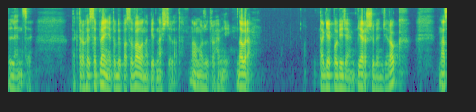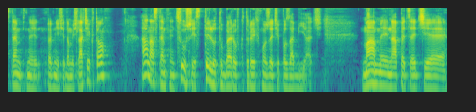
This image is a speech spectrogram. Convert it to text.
Lęce. Tak trochę seplenie to by pasowało na 15 lat. No, może trochę mniej. Dobra. Tak jak powiedziałem, pierwszy będzie rok. Następny pewnie się domyślacie kto. A następny, cóż, jest tylu tuberów, których możecie pozabijać. Mamy na PC-cie.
